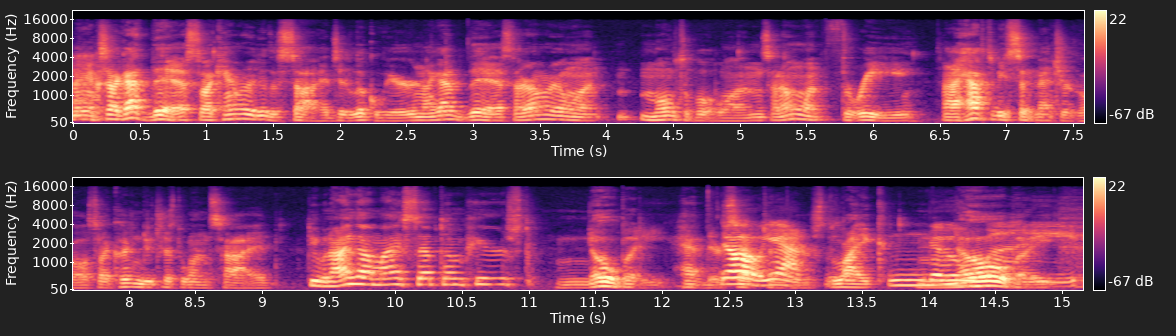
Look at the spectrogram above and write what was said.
I because I got this, so I can't really do the sides. It look weird. And I got this. I don't really want multiple ones. I don't want three. And I have to be symmetrical, so I couldn't do just one side. Dude, when I got my septum pierced, nobody had their Oh, septum yeah. pierced. Like, nobody. nobody.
